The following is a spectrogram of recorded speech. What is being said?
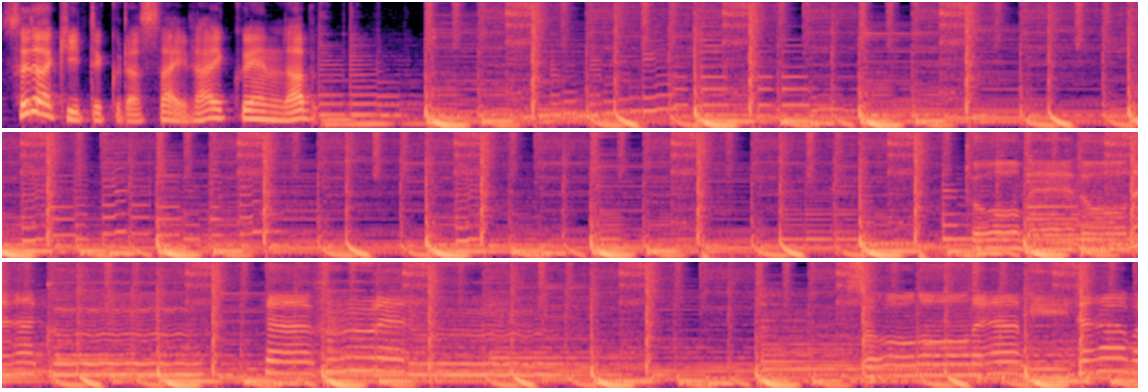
それでは聴いてください「Like and Love」とめどなく溢れる。その涙は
